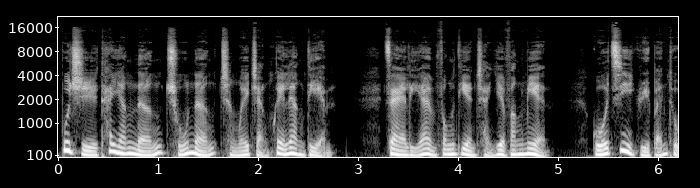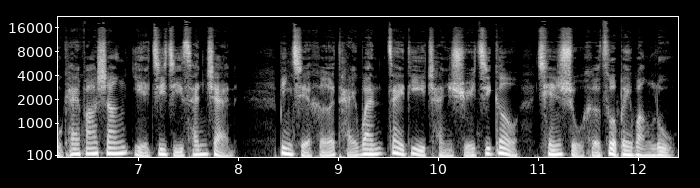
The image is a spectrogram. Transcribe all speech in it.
不止太阳能、储能成为展会亮点，在离岸风电产业方面，国际与本土开发商也积极参展，并且和台湾在地产学机构签署合作备忘录。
